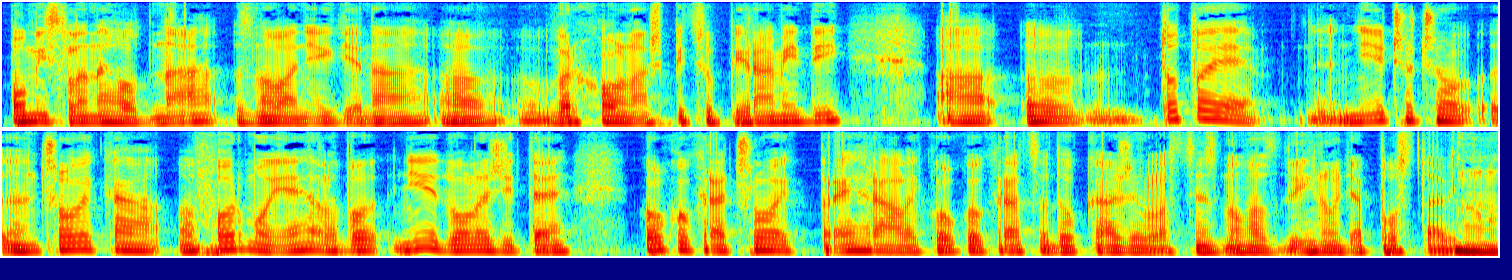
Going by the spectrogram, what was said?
pomysleného dna, znova niekde na vrchol, na špicu pyramídy. A toto je niečo, čo človeka formuje, lebo nie je dôležité, koľkokrát človek prehrá, ale koľkokrát sa dokáže vlastne znova zdvihnúť a postaviť. No.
